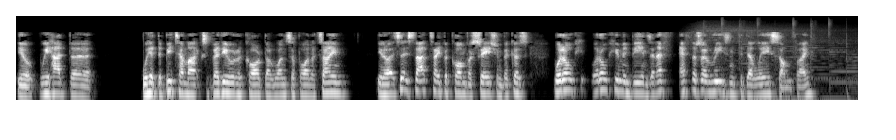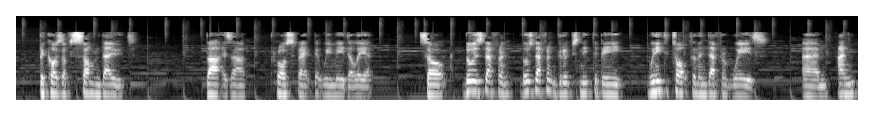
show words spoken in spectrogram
You know, we had the we had the Betamax video recorder once upon a time. You know, it's it's that type of conversation because we're all we're all human beings, and if if there's a reason to delay something, because of some doubt, that is a prospect that we may delay it. So those different those different groups need to be we need to talk to them in different ways. Um, and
